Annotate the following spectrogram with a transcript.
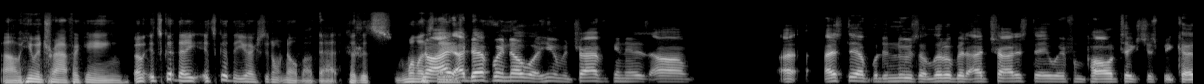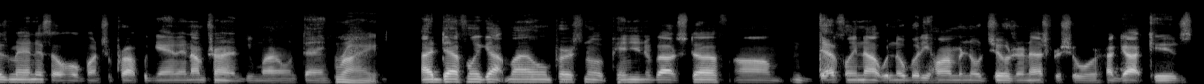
um, human trafficking. Uh, It's good that it's good that you actually don't know about that because it's one less No, thing. I, I definitely know what human trafficking is. Um, I I stay up with the news a little bit. I try to stay away from politics just because, man, it's a whole bunch of propaganda, and I'm trying to do my own thing. right. I definitely got my own personal opinion about stuff. Um, definitely not with nobody harming no children, that's for sure. I got kids.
